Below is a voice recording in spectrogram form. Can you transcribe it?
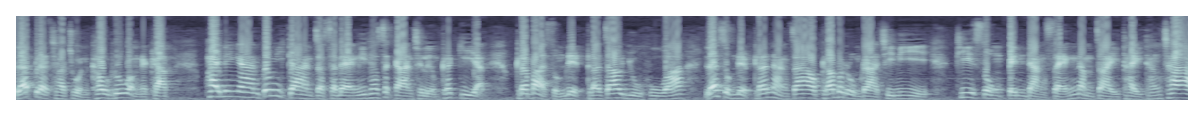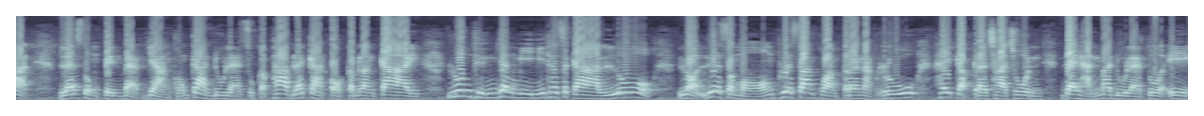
และประชาชนเข้าร่วมนะครับ ภายในงานก็มีการจัดแสดงนิทรรศการเฉลิมพระเกียรติ พระบาทสมเด็จพระเจ้าอยู่หัว และสมเด็จพระนางเจ้าพระบรมราชินี ที่ทรงเป็นดั่งแสงนำใจไทยทั้งชาติ และทรงเป็นแบบอย่างของการดูแลสุขภาพและการออกกำลังกาย รวมถึงยังมีนิทรรศการโลก หลอดเลือดสมอง เพื่อสร้างความตระหนักรู้ให้กับประชาชน ได้หันมาดูแลตัวเอง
